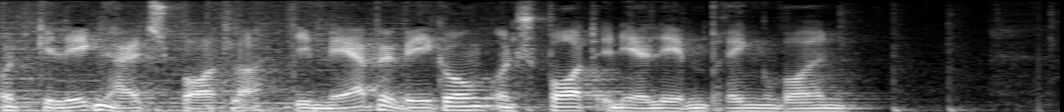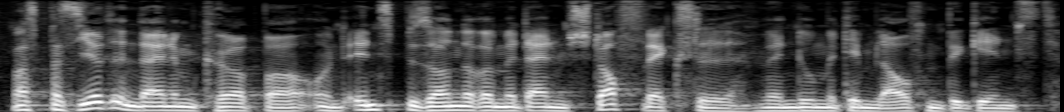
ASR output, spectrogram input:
und Gelegenheitssportler, die mehr Bewegung und Sport in ihr Leben bringen wollen. Was passiert in deinem Körper und insbesondere mit deinem Stoffwechsel, wenn du mit dem Laufen beginnst?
